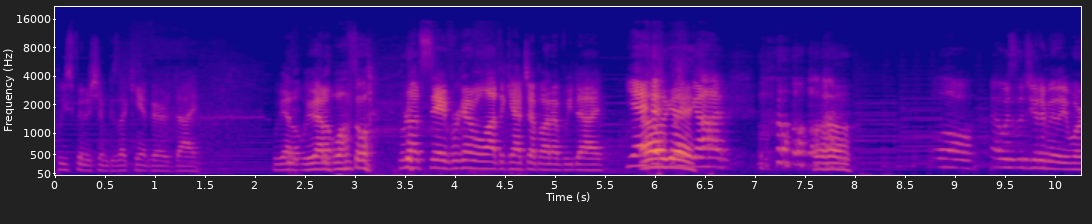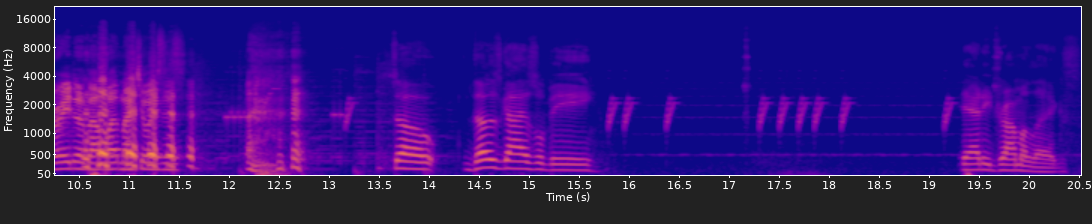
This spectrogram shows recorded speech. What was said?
please finish him because I can't bear to die. We gotta, we gotta, we'll have to. We're not safe. We're gonna have a lot to catch up on if we die. Yeah, Okay. thank God. Oh, oh, I was legitimately worried about what my choices. so those guys will be Daddy Drama Legs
